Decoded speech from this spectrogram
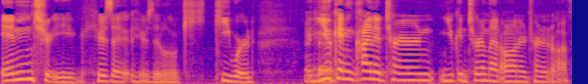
intrigue. Here's a here's a little key, keyword. You can kind of turn you can turn that on or turn it off.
